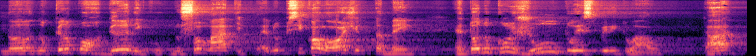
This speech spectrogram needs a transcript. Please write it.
no, no campo orgânico, no somático, é no psicológico também, é todo o conjunto espiritual, tá?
